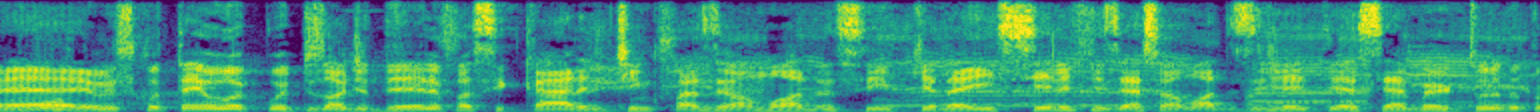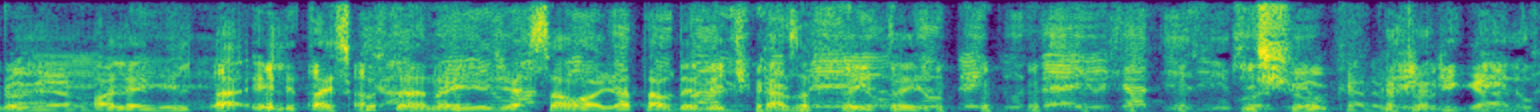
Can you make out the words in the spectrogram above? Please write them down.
é eu escutei o, o, episódio dele e falei assim, cara, ele tinha que fazer uma moda assim, porque daí se ele fizesse uma moda desse jeito, ia ser a abertura do programa. Olha aí, ele tá, ele tá escutando aí, Gerson, ó, já tá o dever de casa feito aí. que show, cara, muito obrigado.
